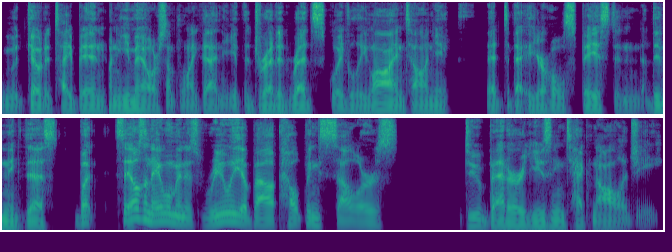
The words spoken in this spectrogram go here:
would go to type in an email or something like that, and you get the dreaded red squiggly line telling you that, that your whole space didn't, didn't exist. But sales enablement is really about helping sellers do better using technology.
